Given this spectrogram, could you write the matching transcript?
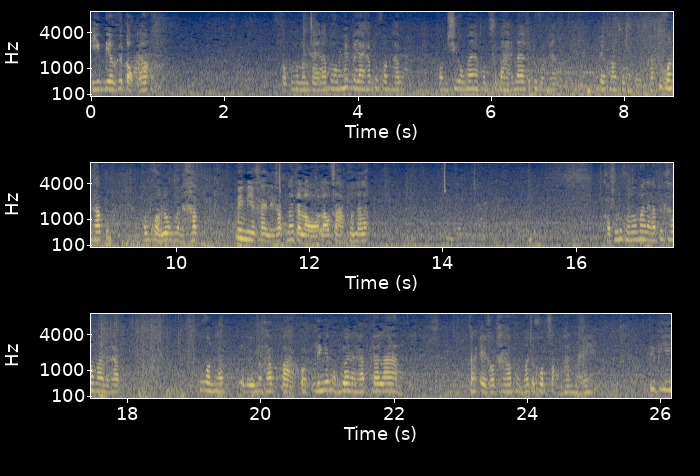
อีกเดียวคือตกแล้ว ขอบคุณกำลังใจนะผมไม่เป็นไรครับทุกคนครับ ผมชิลมาก ผมสบายมากครับทุกคนครับเป็นความสุขของผมครับ ทุกคนครับ ผมขอลงก่อนนะครับ ไม่มีใครเลยครับ น่าจะรอเราสามคนแล้วล่ะ ขอบคุณทุกคนมากๆนะครับที่เข้ามานะครับ ทุกคนครับอย่าลืมนะครับ ฝากกดลิงก์ให้ผมด้วยนะครับ ด้านล่างนางเอกเขาท้าผมว่าจะครบสองพันไหมพี่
